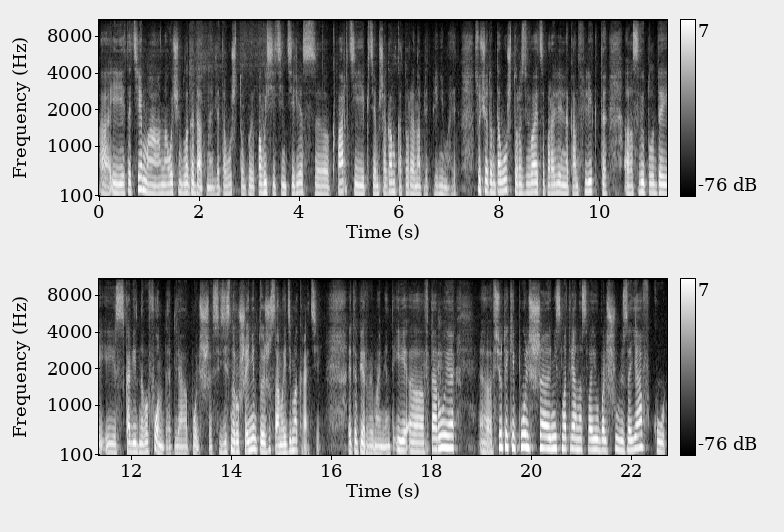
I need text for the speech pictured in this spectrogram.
А, и эта тема, она очень благодатная для того, чтобы повысить интерес э, к партии и к тем шагам, которые она предпринимает. С учетом того, что развивается параллельно конфликт э, с выплатой из ковидного фонда для Польши в связи с нарушением той же самой демократии. Это первый момент. И э, второе – Э, Все-таки Польша, несмотря на свою большую заявку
